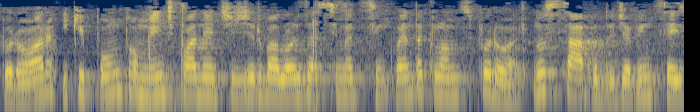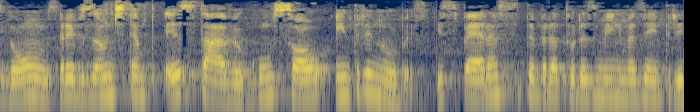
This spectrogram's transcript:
por hora e que pontualmente podem atingir valores acima de 50 km por hora. No sábado, dia 26 do 11, previsão de tempo estável, com sol entre nuvens. Espera-se temperaturas mínimas entre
